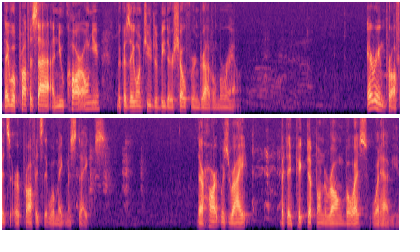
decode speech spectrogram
They will prophesy a new car on you because they want you to be their chauffeur and drive them around. Erring prophets are prophets that will make mistakes. Their heart was right, but they picked up on the wrong voice, what have you.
